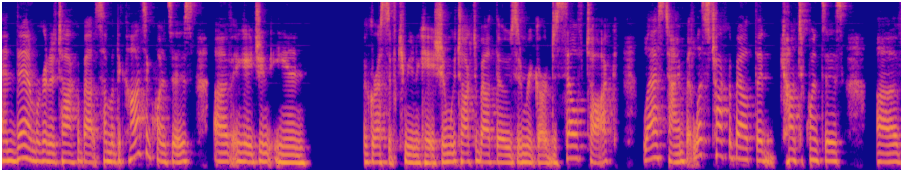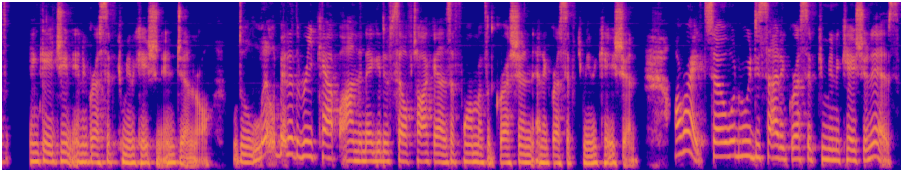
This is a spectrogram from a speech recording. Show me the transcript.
And then we're going to talk about some of the consequences of engaging in aggressive communication. We talked about those in regard to self talk last time, but let's talk about the consequences of engaging in aggressive communication in general. We'll do a little bit of the recap on the negative self talk as a form of aggression and aggressive communication. All right. So, what do we decide aggressive communication is?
